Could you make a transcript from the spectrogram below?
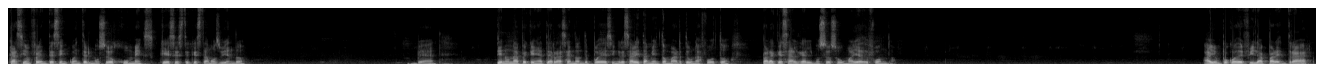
Casi enfrente se encuentra el Museo Jumex, que es este que estamos viendo. Vean. Tiene una pequeña terraza en donde puedes ingresar y también tomarte una foto para que salga el Museo Soumaya de fondo. Hay un poco de fila para entrar.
